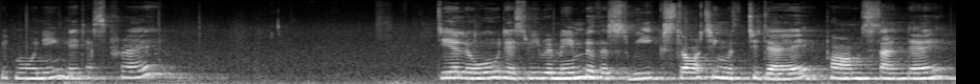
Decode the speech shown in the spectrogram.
Good morning. Let us pray. Dear Lord, as we remember this week, starting with today, Palm Sunday,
